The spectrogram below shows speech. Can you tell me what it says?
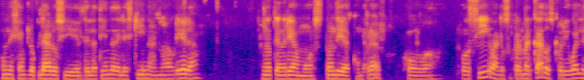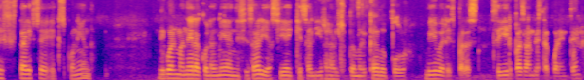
un ejemplo claro, si el de la tienda de la esquina no abriera, no tendríamos dónde ir a comprar, o, o sí, a los supermercados, pero igual es estar ex- exponiendo. De igual manera, con las medidas necesarias, sí hay que salir al supermercado por víveres para seguir pasando esta cuarentena.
